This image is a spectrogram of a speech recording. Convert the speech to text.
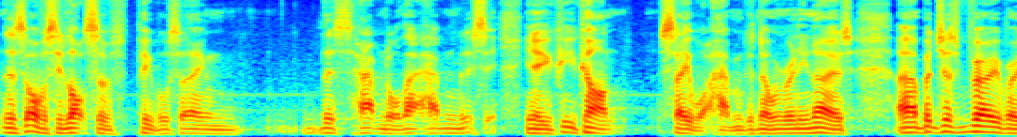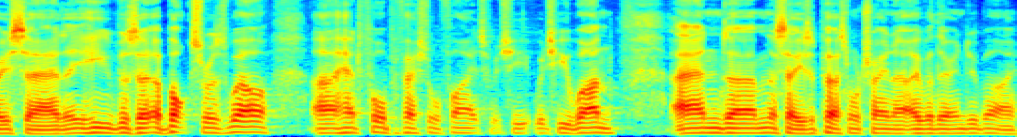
there's obviously lots of people saying this happened or that happened, but it's, you know you, you can't say what happened because no one really knows. Uh, but just very, very sad. He was a, a boxer as well. Uh, had four professional fights, which he which he won, and um, I say he's a personal trainer over there in Dubai.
